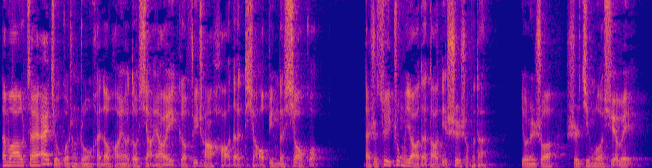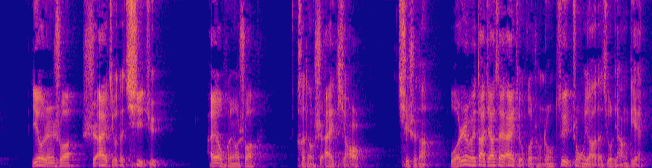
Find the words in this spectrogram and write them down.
那么在艾灸过程中，很多朋友都想要一个非常好的调病的效果，但是最重要的到底是什么呢？有人说是经络穴位，也有人说是艾灸的器具。还有朋友说，可能是艾条。其实呢，我认为大家在艾灸过程中最重要的就两点，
